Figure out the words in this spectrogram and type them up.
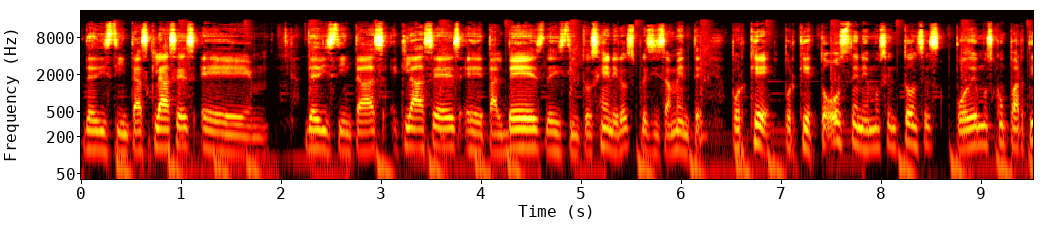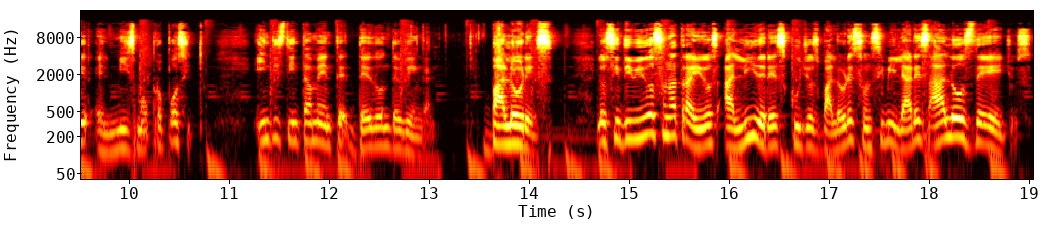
de distintas clases eh, de distintas clases, eh, tal vez de distintos géneros precisamente. ¿Por qué? Porque todos tenemos entonces, podemos compartir el mismo propósito, indistintamente de donde vengan. Valores. Los individuos son atraídos a líderes cuyos valores son similares a los de ellos.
